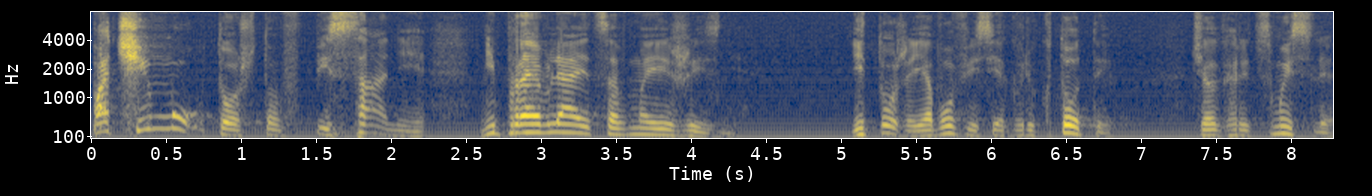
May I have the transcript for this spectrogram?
Почему то, что в Писании не проявляется в моей жизни? И тоже я в офисе, я говорю, кто ты? Человек говорит, в смысле?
